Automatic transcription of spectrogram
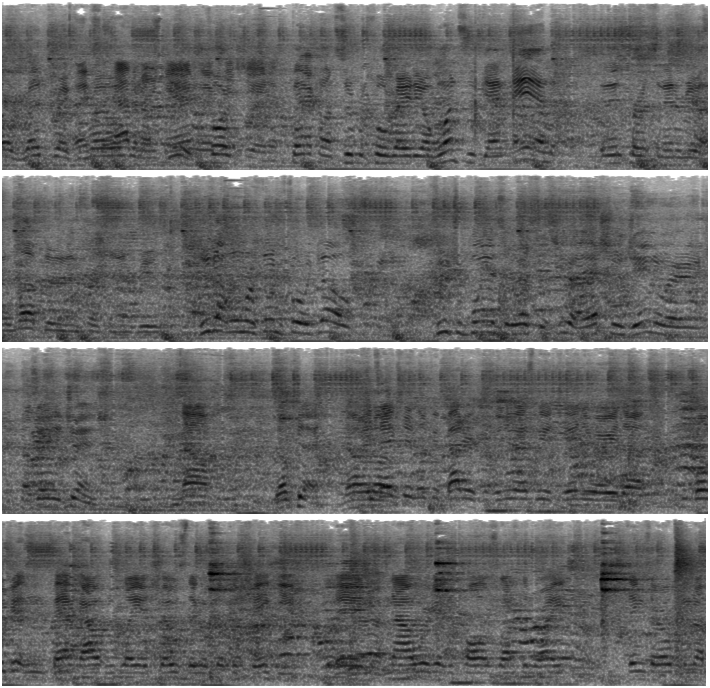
of Red Brick Thanks for having us, man. We appreciate it. back on Super Cool Radio once again, and an in-person interview. I love doing in-person interviews. We got one more thing before we go. Future plans for the rest of this year. I asked you in January. Has anything changed? No. Okay. No, it's So- actually looking better because when you asked me in January, the whole getting back out and playing shows thing was looking shaky. And now we're getting calls left and right. Things are opening up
